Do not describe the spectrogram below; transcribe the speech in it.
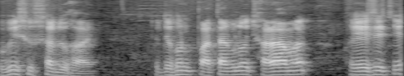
খুবই সুস্বাদু হয়। তো দেখুন পাতাগুলো ছাড়া আমার হয়ে এসেছে।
